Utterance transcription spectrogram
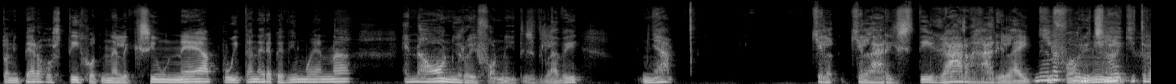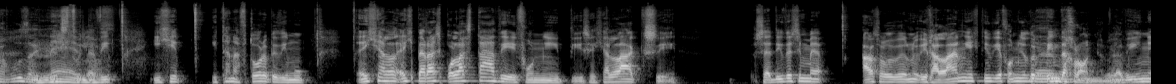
τον υπέροχο στίχο, την Αλεξίου Νέα που ήταν ρε παιδί μου ένα, ένα όνειρο η φωνή της. Δηλαδή μια και, κελαριστή γάργαρη λαϊκή ναι, ένα φωνή. Ένα κοριτσάκι τραγούδα. Ναι, δηλαδή είχε, ήταν αυτό ρε παιδί μου. Έχει, έχει περάσει πολλά στάδια η φωνή της, έχει αλλάξει. Σε αντίθεση με άρθρο, η Γαλάνη έχει την ίδια φωνή εδώ και 50 ναι, ναι, χρόνια. Ναι, δηλαδή είναι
